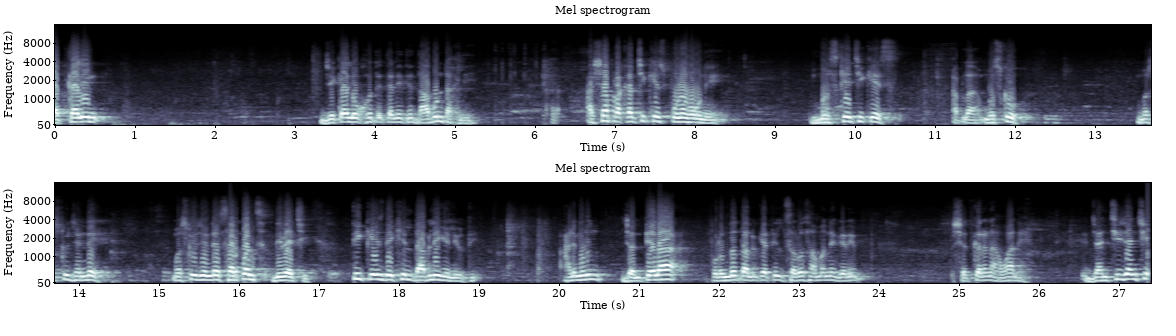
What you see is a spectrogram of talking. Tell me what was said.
तत्कालीन जे काही लोक होते त्यांनी ती दाबून टाकली. अशा प्रकारची केस पुन्हा होऊ नये. मस्केची केस आपला मस्कू मस्कू झेंडे मस्कू झेंडे सरपंच दिव्याची ती केस देखील दाबली गेली होती. आणि म्हणून जनतेला पुरंदर तालुक्यातील सर्वसामान्य गरीब शेतकऱ्यांना आव्हान आहे. ज्यांची ज्यांची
